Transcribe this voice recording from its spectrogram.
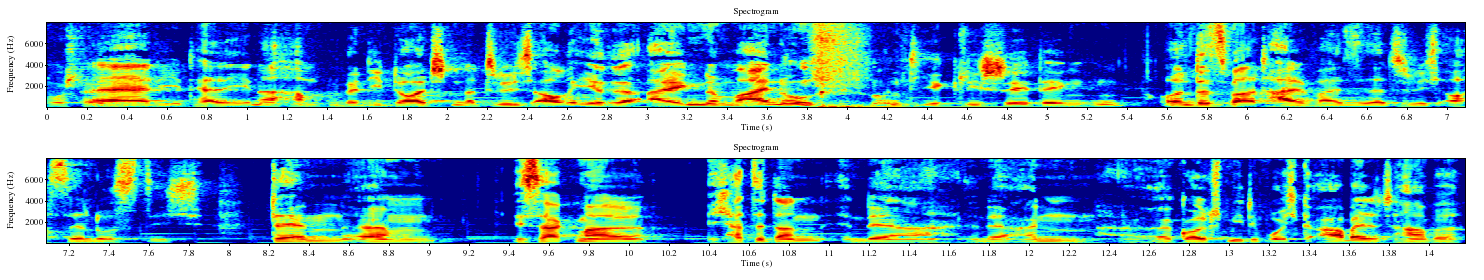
vorstellen? Äh, die Italiener haben über die Deutschen natürlich auch ihre eigene Meinung und ihr Klischee-Denken. Und das war teilweise natürlich auch sehr lustig. Denn ähm, ich sag mal, ich hatte dann in der, in der einen äh, Goldschmiede, wo ich gearbeitet habe,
